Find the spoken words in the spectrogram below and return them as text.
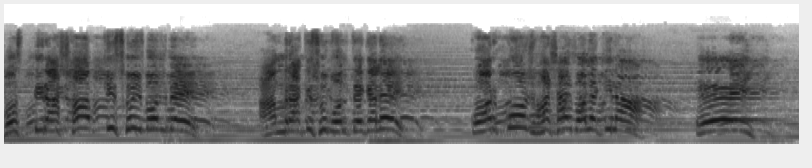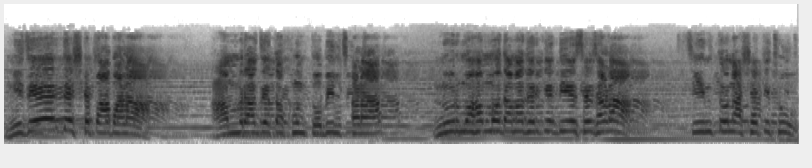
বস্তিরা সব কিছুই বলবে। আমরা কিছু বলতে গেলে কর্কশ ভাষায় বলে কিনা? এই, নিজের দেশে পা বাড়া। আমরা যে তখন তবিল ছাড়া, নূর মোহাম্মদ আমাদেরকে দিয়েছে ছাড়া চিন্ত না সে কিছু,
